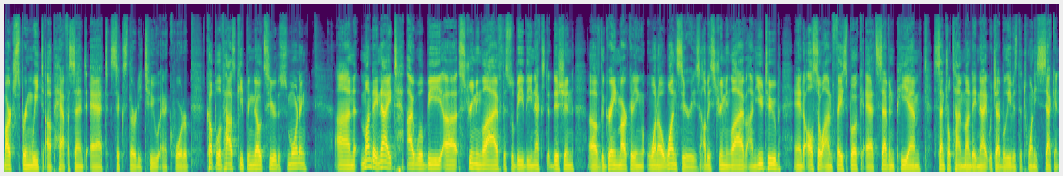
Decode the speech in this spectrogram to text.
March spring wheat up half a cent at 632 and a quarter. Couple of housekeeping notes here this morning. On Monday night, I will be uh, streaming live. This will be the next edition of the Grain Marketing 101 series. I'll be streaming live on YouTube and also on Facebook at 7 p.m. Central Time Monday night, which I believe is the 22nd.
